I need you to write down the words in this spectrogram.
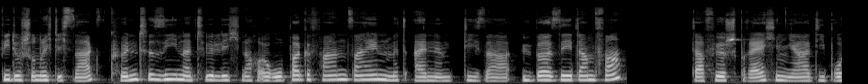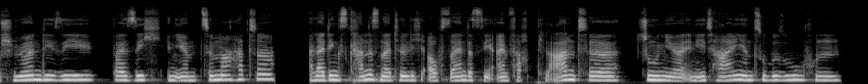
Wie du schon richtig sagst, könnte sie natürlich nach Europa gefahren sein mit einem dieser Überseedampfer. Dafür sprechen ja die Broschüren, die sie bei sich in ihrem Zimmer hatte. Allerdings kann es natürlich auch sein, dass sie einfach plante, Junior in Italien zu besuchen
